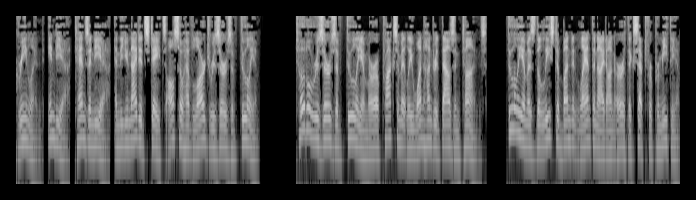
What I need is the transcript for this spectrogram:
Greenland, India, Tanzania, and the United States also have large reserves of thulium. Total reserves of thulium are approximately 100,000 tons. Thulium is the least abundant lanthanide on Earth except for promethium.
